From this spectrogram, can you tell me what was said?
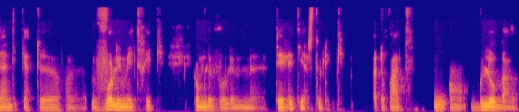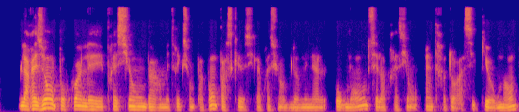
indicateurs euh, volumétriques comme le volume euh, télédiastolique à droite ou en global. La raison pourquoi les pressions barométriques sont pas bonnes, parce que si la pression abdominale augmente, c'est la pression intrathoracique qui augmente.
